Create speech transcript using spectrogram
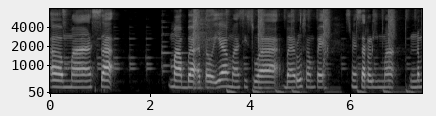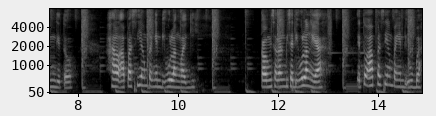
em, masa maba atau ya mahasiswa baru sampai semester 5 6 gitu hal apa sih yang pengen diulang lagi kalau misalkan bisa diulang ya itu apa sih yang pengen diubah?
